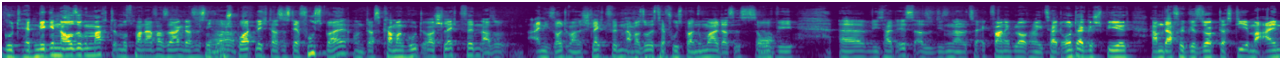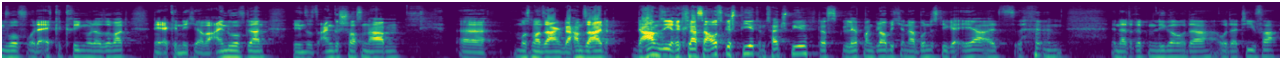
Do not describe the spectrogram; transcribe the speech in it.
gut, hätten wir genauso gemacht, muss man einfach sagen, das ist nicht Ja. unsportlich, das ist der Fußball und das kann man gut oder schlecht finden. Also eigentlich sollte man es schlecht finden, aber so ist der Fußball nun mal, das ist so, Ja. wie, äh, wie es halt ist. Also die sind halt zur Eckfahne gelaufen, haben die Zeit runtergespielt, haben dafür gesorgt, dass die immer Einwurf oder Ecke kriegen oder sowas. Ne, Ecke nicht, aber Einwurf dann, den sie uns angeschossen haben. Äh, muss man sagen, da haben sie halt, da haben sie ihre Klasse ausgespielt im Zeitspiel. Das lernt man, glaube ich, in der Bundesliga eher als in der dritten Liga oder, oder tiefer.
